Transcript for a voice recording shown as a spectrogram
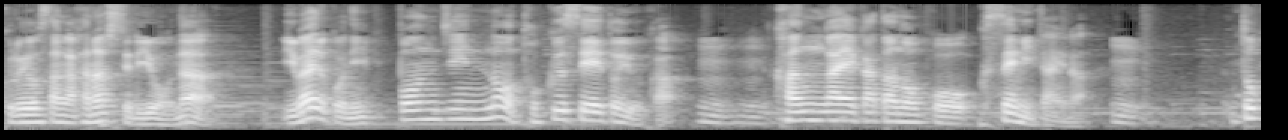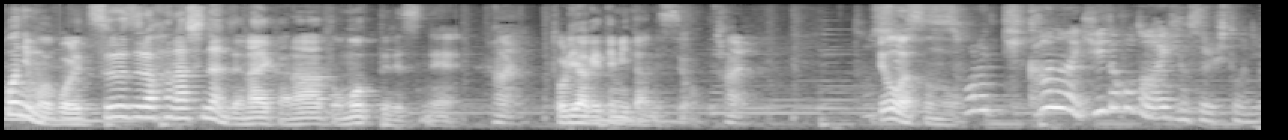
黒代さんが話してるようないわゆるこう日本人の特性というかうんうん。考え方のこう癖みたいな。うん。とこにもこれ通ずる話なんじゃないかなと思ってですねはい。取り上げてみたんですよ。はい。要はそのそれ聞かない聞いたことない気がする人に。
